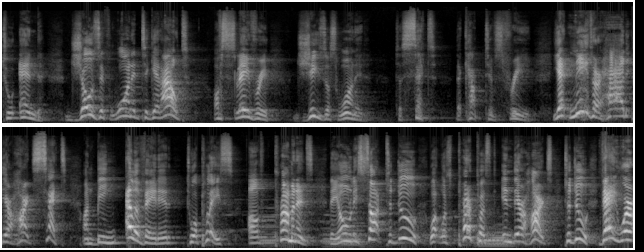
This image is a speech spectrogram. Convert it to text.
to end. Joseph wanted to get out of slavery. Jesus wanted to set the captives free. Yet neither had their hearts set on being elevated to a place of prominence. They only sought to do what was purposed in their hearts to do. They were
